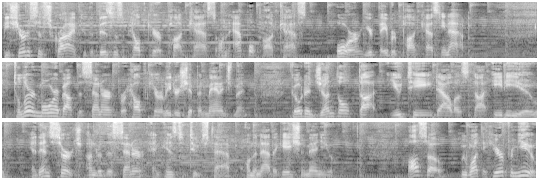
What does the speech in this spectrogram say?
Be sure to subscribe to the Business of Healthcare podcast on Apple Podcasts or your favorite podcasting app. To learn more about the Center for Healthcare Leadership and Management, go to jindal.utdallas.edu and then search under the Center and Institutes tab on the navigation menu. Also, we want to hear from you.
